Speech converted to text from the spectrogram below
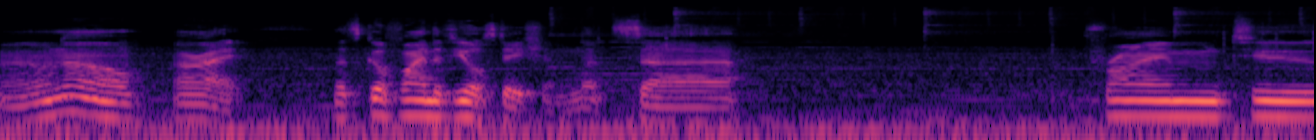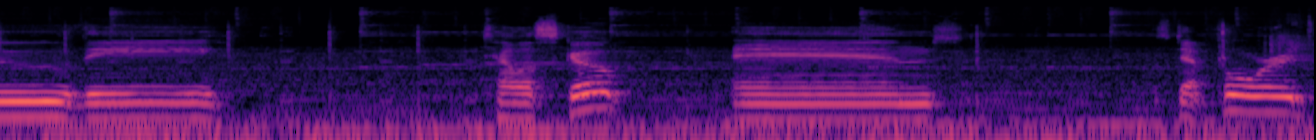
I don't know. Alright, let's go find the fuel station. Let's, uh... Prime to the telescope and step forward.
